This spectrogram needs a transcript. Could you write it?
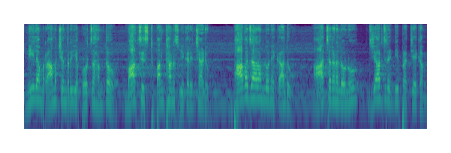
నీలం రామచంద్రయ్య ప్రోత్సాహంతో మార్క్సిస్ట్ పంథాను స్వీకరించాడు. భావజాలంలోనే కాదు ఆచరణలోనూ జార్జ్ రెడ్డి ప్రత్యేకం.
